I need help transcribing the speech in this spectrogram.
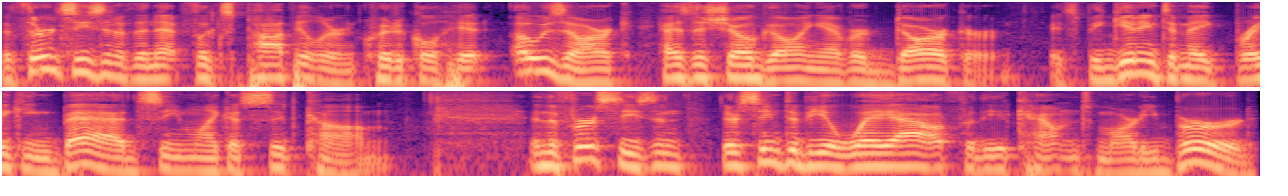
The third season of the Netflix popular and critical hit Ozark has the show going ever darker. It's beginning to make Breaking Bad seem like a sitcom. In the first season, there seemed to be a way out for the accountant Marty Byrde,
